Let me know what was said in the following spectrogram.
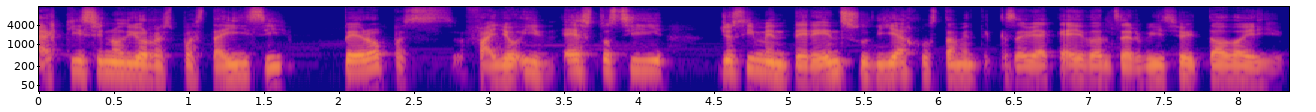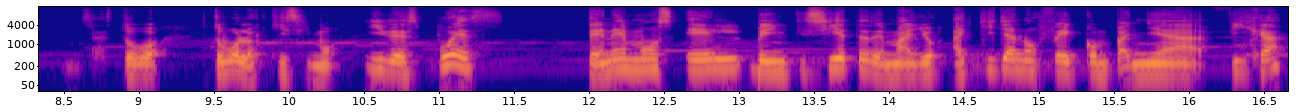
Aquí sí no dio respuesta Easy, pero pues falló. Y esto sí, yo sí me enteré en su día justamente que se había caído el servicio y todo, y estuvo, estuvo loquísimo. Y después tenemos el 27 de mayo. Aquí ya no fue compañía fija,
